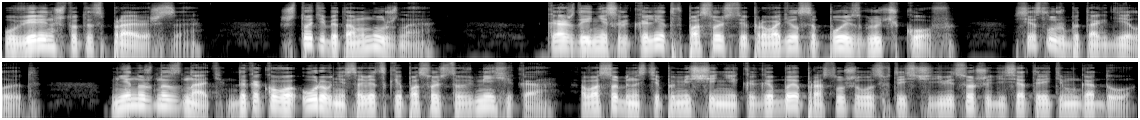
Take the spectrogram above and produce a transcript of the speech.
Уверен, что ты справишься. Что тебе там нужно? Каждые несколько лет в посольстве проводился поиск Гручков. Все службы так делают. Мне нужно знать, до какого уровня советское посольство в Мехико, а в особенности помещение КГБ, прослушалось в 1963 году.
